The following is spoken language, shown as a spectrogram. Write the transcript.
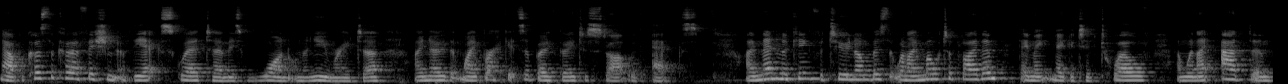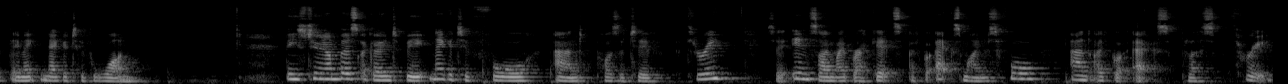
Now, because the coefficient of the x squared term is 1 on the numerator, I know that my brackets are both going to start with x. I'm then looking for two numbers that when I multiply them, they make negative 12, and when I add them, they make negative 1. These two numbers are going to be negative 4 and positive 3. So inside my brackets, I've got x minus 4 and I've got x plus 3.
